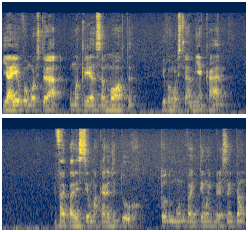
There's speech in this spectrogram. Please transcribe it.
E aí eu vou mostrar uma criança morta, eu vou mostrar a minha cara, vai parecer uma cara de dor. Todo mundo vai ter uma impressão. Então,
